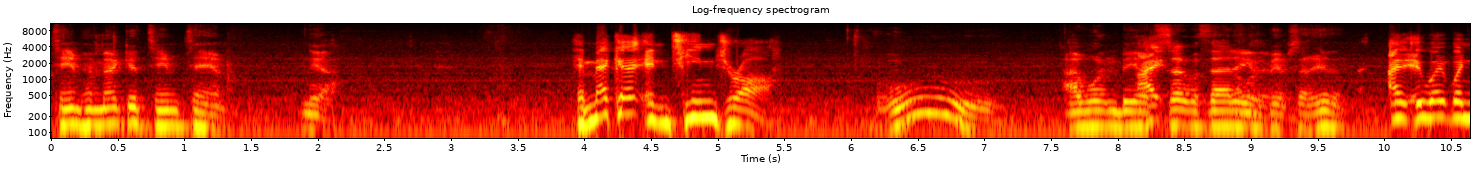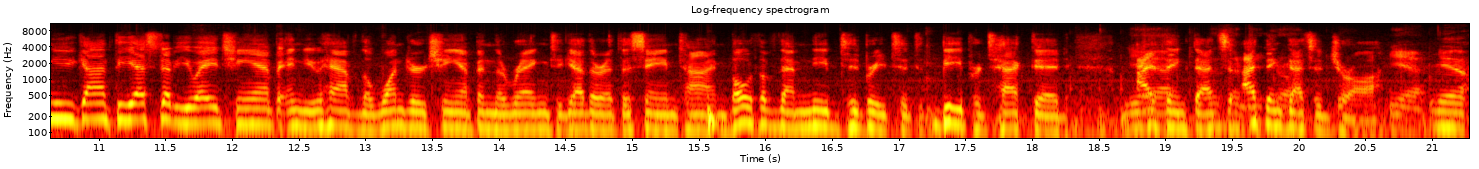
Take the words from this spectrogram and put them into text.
Team Himeka, Team Tam. Yeah. Himeka and Team Draw. Ooh. I wouldn't be I- upset with that I wouldn't be either. upset either. I, it- when when you got the SWA champ and you have the Wonder champ in the ring together at the same time, both of them need to be to be protected. Yeah, I think that's that's I think draw. that's a draw. Yeah. Yeah.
